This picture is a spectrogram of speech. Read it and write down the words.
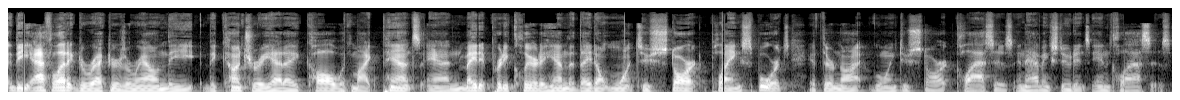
the athletic directors around the the country had a call with Mike Pence and made it pretty clear to him that they don't want to start playing sports if they're not going to start classes and having students in classes.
